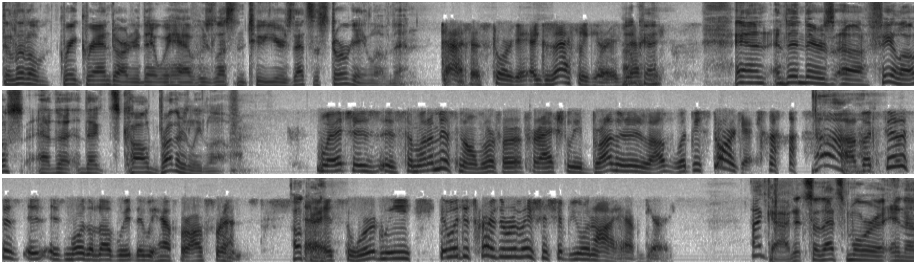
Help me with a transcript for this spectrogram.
the little great granddaughter that we have, who's less than two years, that's a Storge love, then. That's a Storge, exactly, Gary. Exactly. Okay. And and then there's uh, Philos, uh, the, that's called brotherly love which is, is somewhat a misnomer for, for actually brotherly love would be storge. ah. uh, but Philos is, is, is, more the love we, that we have for our friends. Okay. Uh, it's the word we that would describe the relationship you and I have, Gary. I got it. So that's more in a,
